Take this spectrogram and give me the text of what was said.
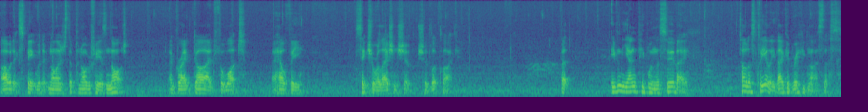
I would expect, would acknowledge that pornography is not a great guide for what a healthy sexual relationship should look like. But even the young people in the survey told us clearly they could recognise this.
